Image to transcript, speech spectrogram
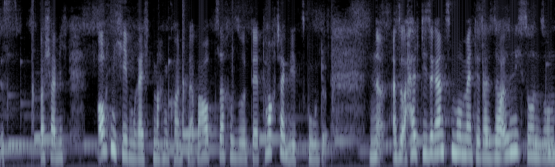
es wahrscheinlich auch nicht jedem recht machen konnten, aber Hauptsache so, der Tochter geht's gut. Ne? Also halt diese ganzen Momente, da soll nicht so ein, so ein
